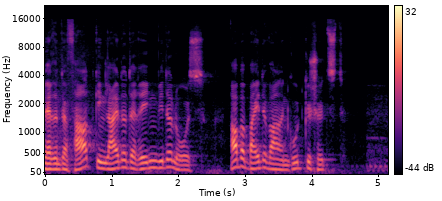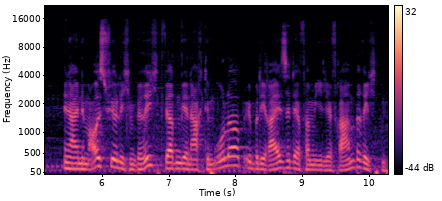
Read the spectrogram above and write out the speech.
Während der Fahrt ging leider der Regen wieder los, aber beide waren gut geschützt. In einem ausführlichen Bericht werden wir nach dem Urlaub über die Reise der Familie Frahm berichten.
